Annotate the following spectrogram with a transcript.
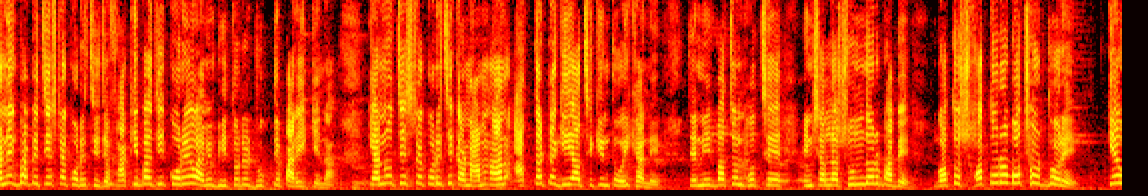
অনেকভাবে চেষ্টা করেছি যে ফাঁকিবাজি করেও আমি ভিতরে ঢুকতে পারি কিনা। কেন চেষ্টা করেছি? কারণ আমার আত্মাটা গিয়ে আছে কিন্তু ওইখানে, যে নির্বাচন হচ্ছে ইনশাল্লাহ সুন্দরভাবে। গত সতেরো বছর ধরে কেউ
